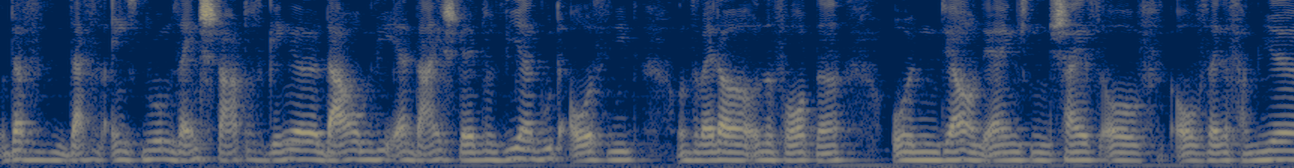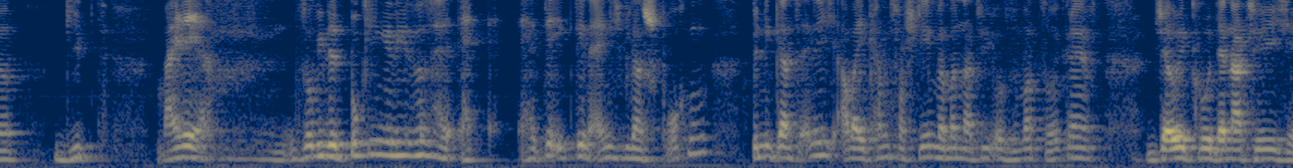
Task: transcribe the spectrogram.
und dass, dass es eigentlich nur um seinen Status ginge, darum, wie er dargestellt wird, wie er gut aussieht und so weiter und so fort. Ne? Und ja, und er eigentlich einen Scheiß auf, auf seine Familie gibt. Meine, so wie das Booking gewesen ist, hätte ich den eigentlich widersprochen, bin ich ganz ehrlich, aber ich kann es verstehen, wenn man natürlich auf sowas zurückgreift. Jericho, der natürlich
